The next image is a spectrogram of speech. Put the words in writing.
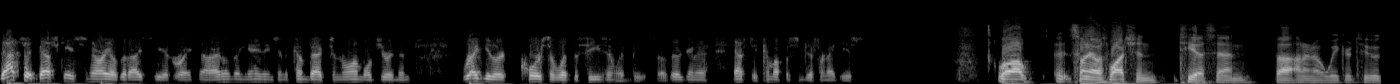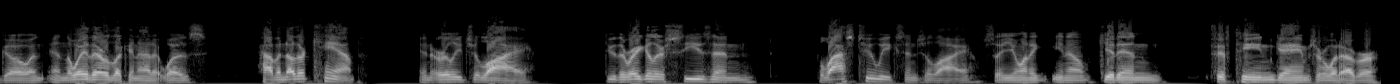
that's a best case scenario that I see it right now. I don't think anything's going to come back to normal during the regular course of what the season would be. So they're going to have to come up with some different ideas. Well, it's funny. I was watching TSN about I don't know a week or two ago, and and the way they were looking at it was have another camp in early July, do the regular season the last two weeks in July. So you want to you know get in 15 games or whatever.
